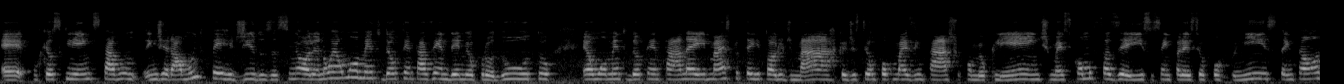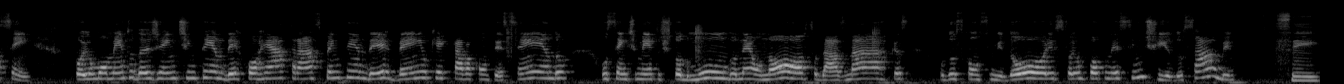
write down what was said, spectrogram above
é, porque os clientes estavam, em geral, muito perdidos, assim, olha, não é o momento de eu tentar vender meu produto, é o momento de eu tentar né, ir mais para o território de marca, de ser um pouco mais empático com o meu cliente, mas como fazer isso sem parecer oportunista? Então, assim, foi o momento da gente entender, correr atrás para entender bem o que estava acontecendo, o sentimento de todo mundo, né, o nosso, das marcas, o dos consumidores, foi um pouco nesse sentido, sabe? Sei.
